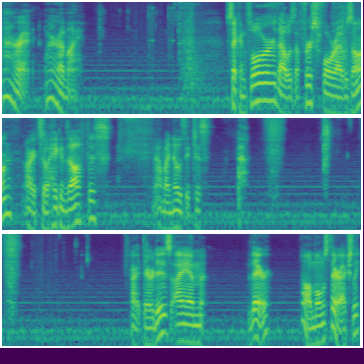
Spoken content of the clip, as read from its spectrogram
Alright, where am I? Second floor, that was the first floor I was on. Alright, so Hagen's office. Now my nose, it just... Ah. Alright, there it is. I am there. Oh, I'm almost there, actually.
